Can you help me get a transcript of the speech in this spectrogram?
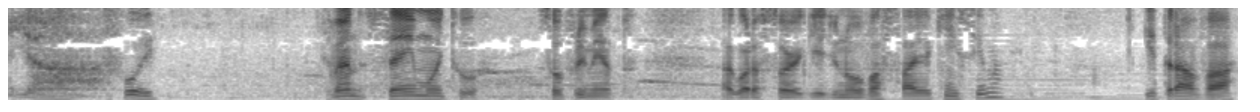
E ah, foi. Tá vendo? Sem muito sofrimento. Agora é só erguer de novo a saia aqui em cima e travar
